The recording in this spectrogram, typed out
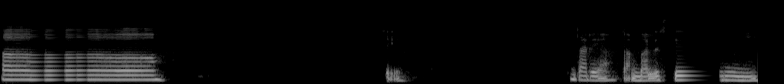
uh, Bentar ya, tak balas ini.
